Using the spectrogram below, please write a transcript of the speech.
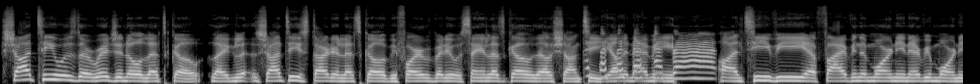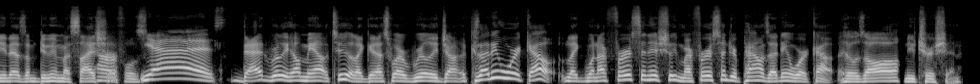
Shaun T was the original Let's Go. Like Shaun T started Let's Go before everybody was saying Let's Go. That was Shaun T yelling at me on TV at five in the morning every morning as I'm doing my side oh, shuffles. yes. That really helped me out too. Like that's where I really dropped because I didn't work out. Like when I first initially, my first hundred pounds, I didn't work out. It was all nutrition.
